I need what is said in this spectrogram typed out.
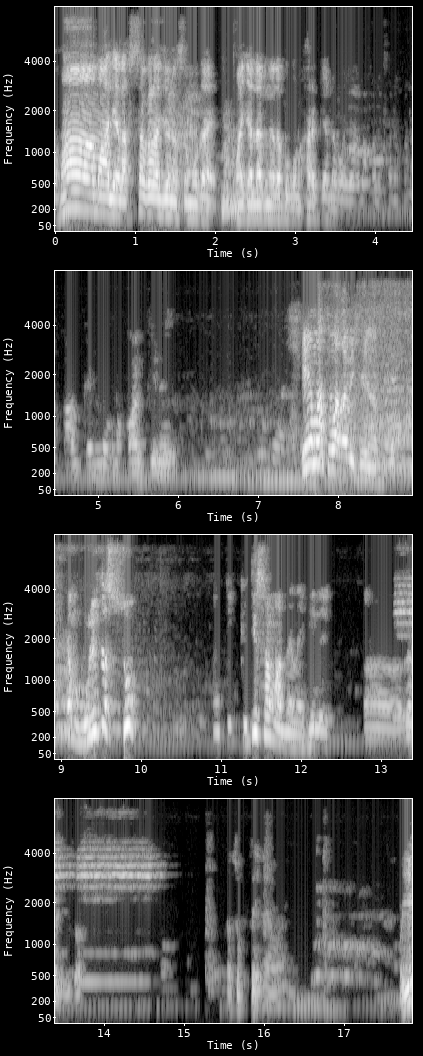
तमाम आलेला सगळा जनसमुदाय माझ्या लग्नाला बघून हर केलं काम केलं लग्न काय केलं. हे महत्त्वाचा विषय नसतो. त्या मुलीचं सुख आणि ती किती समाधान आहे ही लय गरजेचं असतं. चुकतंय काय म्हणजे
